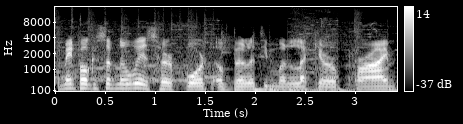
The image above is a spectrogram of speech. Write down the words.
The main focus of Nova is her fourth ability Molecular Prime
